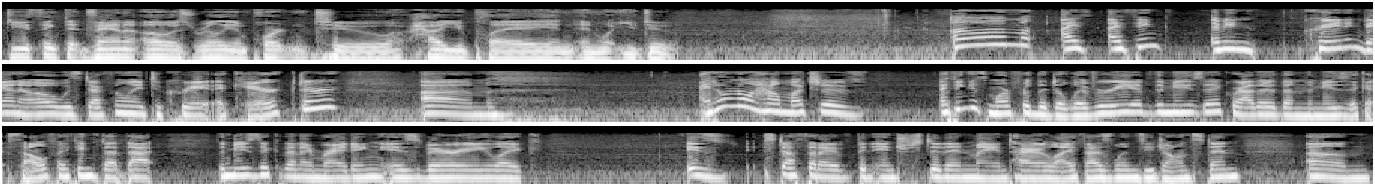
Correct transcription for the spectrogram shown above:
do you think that Vanna O is really important to how you play and, and what you do? Um, I I think I mean creating Vanna O was definitely to create a character. Um, I don't know how much of. I think it's more for the delivery of the music rather than the music itself. I think that that the music that I'm writing is very like is stuff that I've been interested in my entire life as Lindsay Johnston. Um,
